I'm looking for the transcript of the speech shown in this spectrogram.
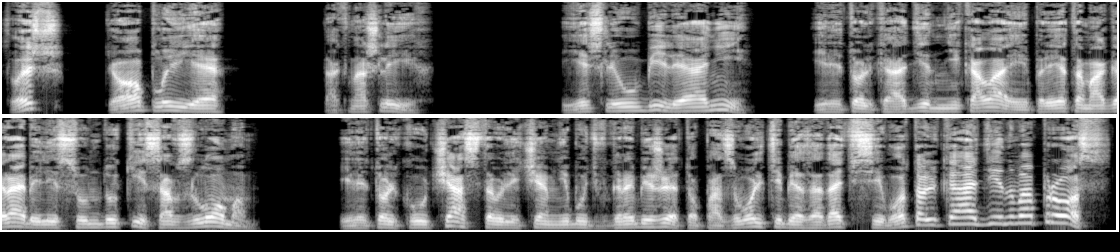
Слышь? Теплые. Так нашли их. Если убили они, или только один Николай, и при этом ограбили сундуки со взломом, или только участвовали чем-нибудь в грабеже, то позволь тебе задать всего только один вопрос.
